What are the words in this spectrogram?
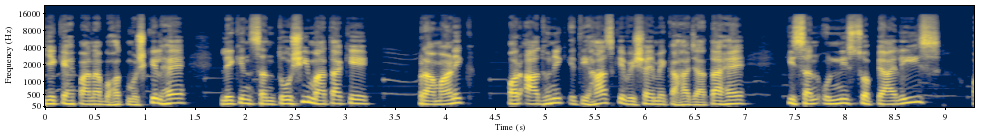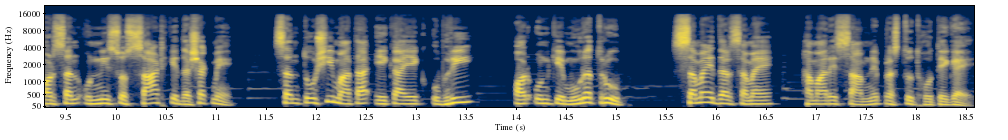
ये कह पाना बहुत मुश्किल है, लेकिन संतोषी माता के प्रामाणिक और आधुनिक इतिहास के विषय में कहा जाता है कि सन 1942 और सन 1960 के दशक में संतोषी माता एकाएक उभरी और उनके मूर्त रूप समय दर समय हमारे सामने प्रस्तुत होते गए।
